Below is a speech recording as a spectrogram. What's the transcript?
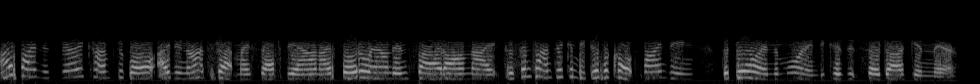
I find this very comfortable. I do not strap myself down. I float around inside all night. So sometimes it can be difficult finding the door in the morning because it's so dark in there.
